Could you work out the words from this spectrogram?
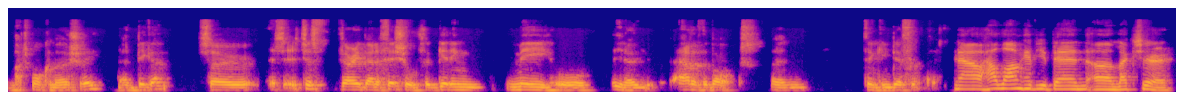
much more commercially and bigger. So it's, it's just very beneficial for getting me or, you know, out of the box and thinking differently. Now, how long have you been a lecturer?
